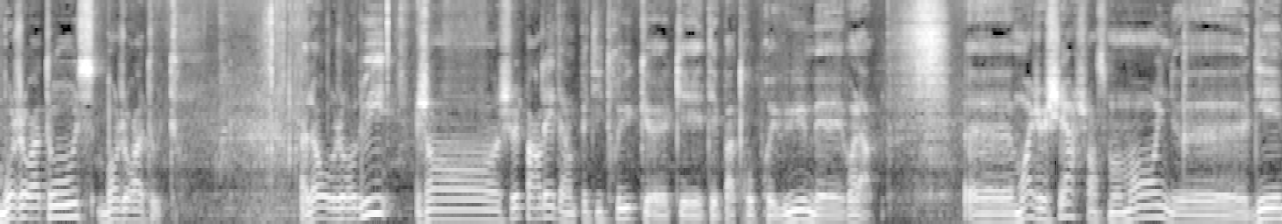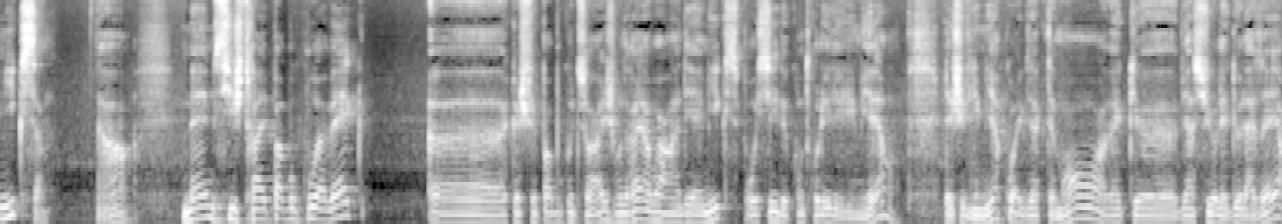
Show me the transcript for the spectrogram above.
Bonjour à tous, bonjour à toutes. Alors aujourd'hui, je vais parler d'un petit truc euh, qui n'était pas trop prévu, mais voilà. Euh, moi, je cherche en ce moment une euh, DMX, hein. même si je travaille pas beaucoup avec, que je fais pas beaucoup de soirées, je voudrais avoir un DMX pour essayer de contrôler les lumières, les jeux de lumière, quoi exactement, avec bien sûr les deux lasers.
